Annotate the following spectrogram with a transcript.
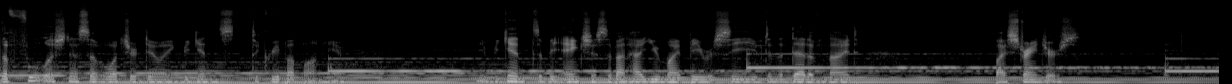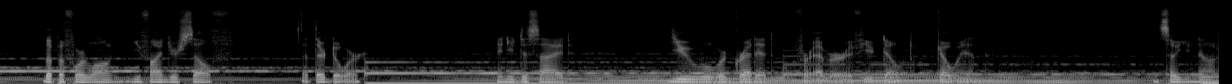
the foolishness of what you're doing begins to creep up on you. You begin to be anxious about how you might be received in the dead of night by strangers. But before long, you find yourself at their door, and you decide you will regret it forever if you don't go in. And so you knock.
